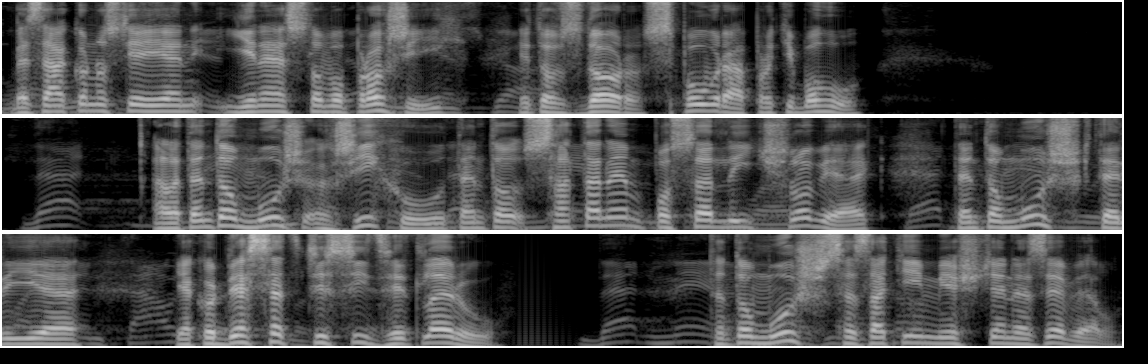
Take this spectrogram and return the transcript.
Bezákonnost je jen jiné slovo pro hřích, je to vzdor, spoura proti Bohu. Ale tento muž hříchu, tento satanem posedlý člověk, tento muž, který je jako deset tisíc Hitlerů, tento muž se zatím ještě nezjevil.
